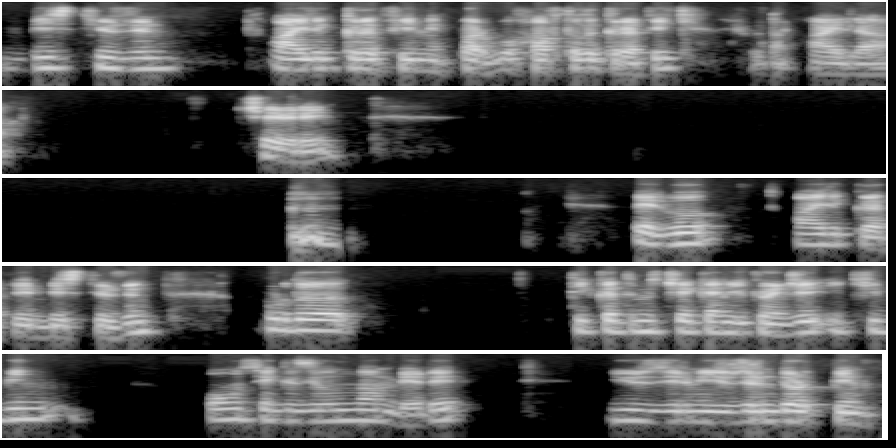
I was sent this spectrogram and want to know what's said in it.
BIST 100'ün aylık grafiğini var. Bu haftalık grafik. Şuradan aylığa çevireyim. Evet bu aylık grafiği BIST 100'ün. Burada dikkatimizi çeken ilk önce 2018 yılından beri 120-124 bin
